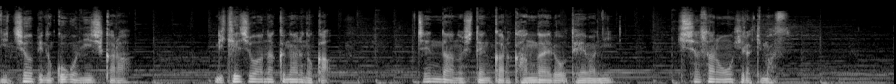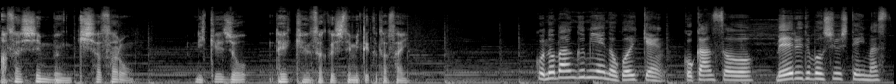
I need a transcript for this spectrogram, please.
日曜日の午後2時から理系上はなくなるのかジェンダーの視点から考えるをテーマに記者サロンを開きます。朝日新聞記者サロン理系上で検索してみてください。この番組へのご意見、ご感想をメールで募集しています。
